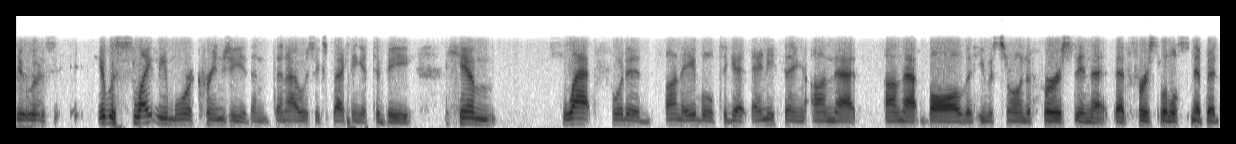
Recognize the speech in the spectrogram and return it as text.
it was it was slightly more cringy than than I was expecting it to be. Him flat-footed, unable to get anything on that on that ball that he was throwing to first in that that first little snippet,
